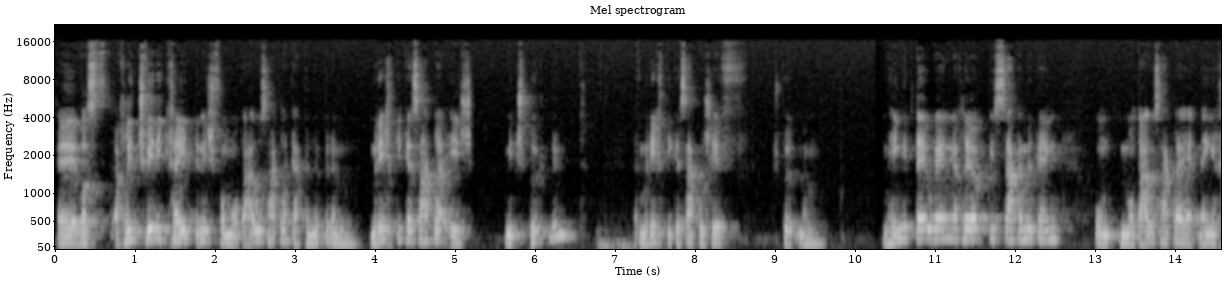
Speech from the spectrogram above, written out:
Äh, was ein bisschen die Schwierigkeit ist vom Modellsegeln gegenüber einem richtigen Segeln ist, man spürt nichts. Einem richtigen Segelschiff spürt man im Hinterteil etwas, sagen wir gäng. Und im Modellsegeln hat man eigentlich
